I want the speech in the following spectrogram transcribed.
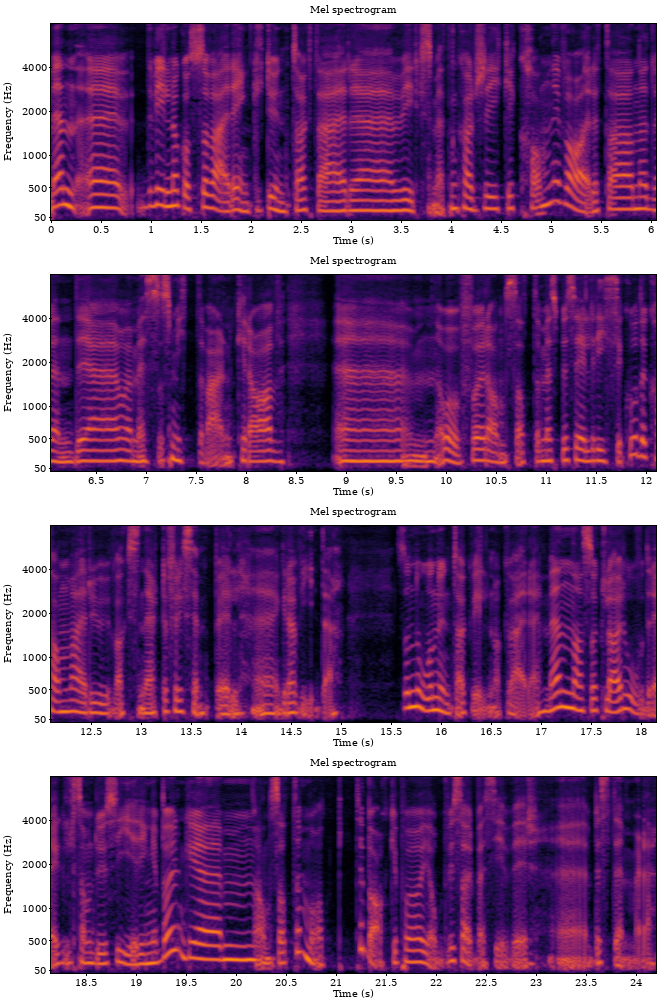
Men eh, det vil nok også være enkelte unntak der eh, virksomheten kanskje ikke kan ivareta nødvendige HMS- og smittevernkrav overfor ansatte med spesiell risiko. Det kan være uvaksinerte, f.eks. gravide. Så noen unntak vil det nok være. Men altså klar hovedregel, som du sier, Ingeborg. Ansatte må tilbake på jobb hvis arbeidsgiver bestemmer det.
